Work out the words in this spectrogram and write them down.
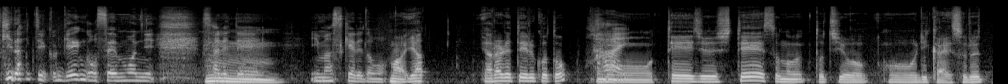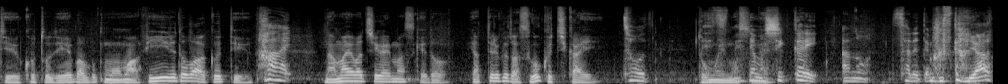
きだっていうか言語を専門にされていますけれども。まあややられていることその、はい、定住してその土地を理解するっていうことで言えば僕もまあフィールドワークっていう、はい、名前は違いますけどやってることはすごく近いと思います、ね、でもしっかりあのされてますか？いや。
